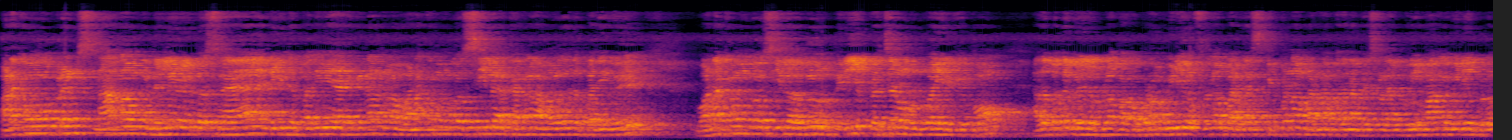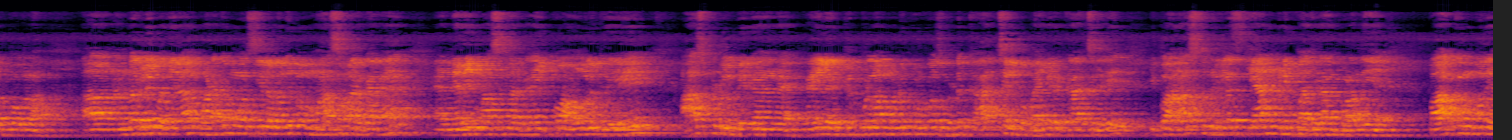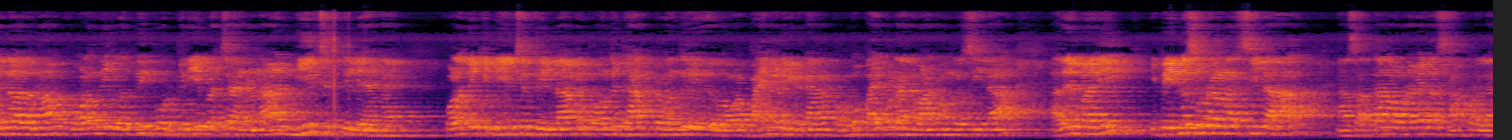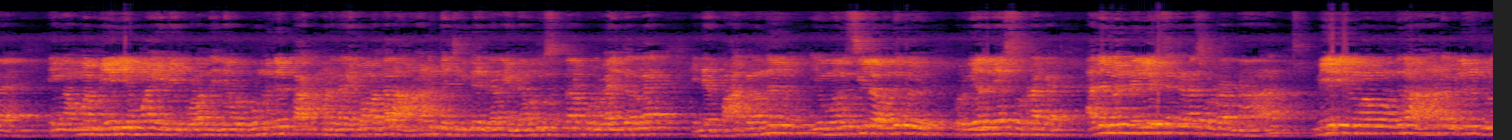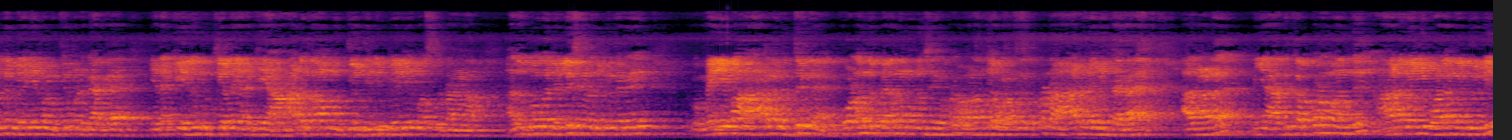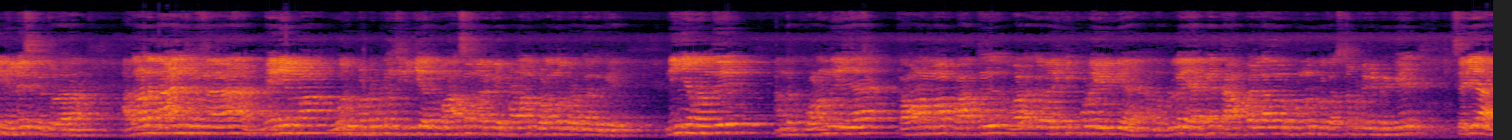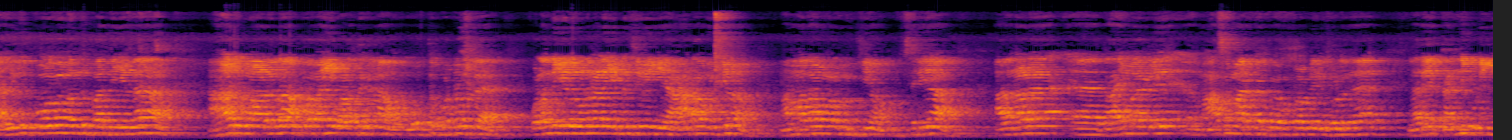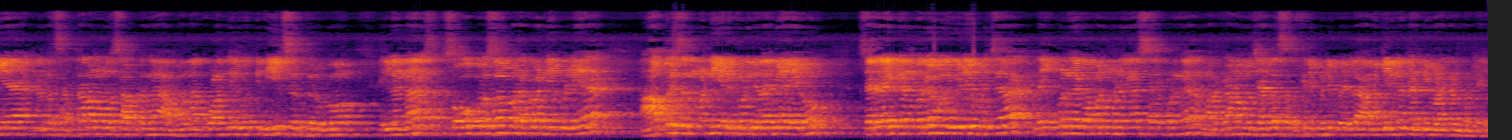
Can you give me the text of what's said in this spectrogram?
வணக்கமாக ஃப்ரெண்ட்ஸ் நான் தான் உங்கள் நெல்லை பேசுகிறேன் இன்றைக்கி இந்த பதிவு யாருக்குன்னா நம்ம வணக்கம் உங்க சீலா இருக்காங்க. அவங்களுக்கு இந்த பதிவு. வணக்கம் உங்க வந்து ஒரு பெரிய பிரச்சனை உருவாகி இருக்கும் அதை பற்றி வெளியில் ஃபுல்லாக பார்க்க போகிறோம் வீடியோ ஃபுல்லாக பாருங்க. ஸ்கிப் பண்ணாம பாருங்க பார்த்து நான் பேசுகிறேன் முக்கியமாக வாங்க போகலாம். நண்பர்களே பார்த்தீங்கன்னா வணக்கம் உங்க சீலா வந்து இப்போ மாசமாக இருக்காங்க. நிறைய மாசமாக இருக்காங்க. இப்போ அவங்களுக்கு ஹாஸ்பிட்டல் போயிருக்காங்க. கையில் ட்ரிப்புலாம் போட்டு குளுக்கோஸ் போட்டு காய்ச்சல். இப்போ பயங்கர காய்ச்சல். இப்போ ஹாஸ்பிட்டலில் ஸ்கேன் பண்ணி பார்த்துக்கிறாங்க குழந்தைய. பார்க்கும்போது என்ன ஆகுதுன்னா குழந்தைக்கு வந்து இப்போ ஒரு பெரிய பிரச்சனை என்னன்னா நீர் சத்து இல்லையாங்க. குழந்தைக்கு நீர் சத்து இல்லாம இப்போ வந்து டாக்டர் வந்து அவங்க பயன் ரொம்ப பயப்படுறாங்க வணக்கம் சீலா. அதே மாதிரி இப்போ என்ன சொல்றாங்கன்னா சீலா நான் சத்தான உணவே நான் சாப்பிடல. எங்க அம்மா மேரி அம்மா என்னை குழந்தை என்னை ஒரு பொண்ணுங்க பார்க்க மாட்டேங்கிறாங்க. எப்போ பார்த்தாலும் ஆடு வச்சுக்கிட்டே இருக்காங்க. என்ன வந்து சத்தான பொருள் வாங்கி தரல. என்னை பார்க்கலன்னு இவங்க வந்து சீலா வந்து ஒரு- ஒரு வேதனையா சொல்றாங்க. அதே மாதிரி நெல்லை சங்கர் என்ன சொல்றாருன்னா மேரி வந்து நான் ஆடை விழுன்னு சொல்லி மேரி முக்கியம் இருக்காங்க. எனக்கு எது முக்கியம் இல்லை எனக்கு என் ஆடு தான் முக்கியம் சொல்லி மேரி சொல்றாங்களாம். அது போக நெல்லை சங்கர் சொல்லிருக்காரு மேரியமா ஆடை வித்துருங்க. குழந்தை பிறந்து முடிஞ்சதுக்கப்புறம் வளர்ந்து வளர்ந்ததுக்கப்புறம் நான் ஆடு வாங்கி தரேன். அதனால நீங்க அதுக்கப்புறம் வந்து ஆடு வாங்கி வளங்க சொல்லி நெல்லை சங்கர் சொல்றாங்க அதனால நான் என்ன சொன்னேன் மேரியம்மா ஒரு பட்டு கூட அது மாசம் இருக்கு எப்போனாலும் குழந்தை பிறக்கிறதுக்கு நீங்க வந்து அந்த குழந்தைய கவனமா பார்த்து வளர்க்க வரைக்கும் கூட இருங்க அந்த பிள்ளை யாருக்கே தாப்பா இல்லாத ஒரு பொண்ணு இப்ப கஷ்டப்பட்டுக்கிட்டு இருக்கு. சரியா? இது போக வந்து பாத்தீங்கன்னா ஆடு மாடுலாம் அப்ப வாங்கி வளர்த்துக்கலாம். ஒருத்த பொண்ணு குழந்தைகள் ஒன்றால என்ன செய்வீங்க? ஆடா முக்கியம். நம்ம தான் உங்களுக்கு முக்கியம். சரியா? அதனால தாய்மார்களே மாசமா இருக்க அப்படின்னு சொல்லுங்க. நிறைய தண்ணி குடிங்க. நல்ல சத்தான உணவு சாப்பிடுங்க. அப்பதான் குழந்தைகளுக்கு நீர் சத்து இருக்கும். இல்லைன்னா சோபரசம் பிறக்க வேண்டிய பிள்ளைய ஆபரேஷன் பண்ணி எடுக்க வேண்டிய நிலைமை ஆயிரும் சரி ரைட் நண்பர்கள் உங்களுக்கு வீடியோ பிடிச்சா லைக் பண்ணுங்க கமெண்ட் பண்ணுங்க ஷேர் பண்ணுங்க. மறக்காம நம்ம சேனலை சப்ஸ்கிரைப் பண்ணி பெல்ல அமைக்கிறீங்க நன்றி வணக்கம் நண்பர்களே.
